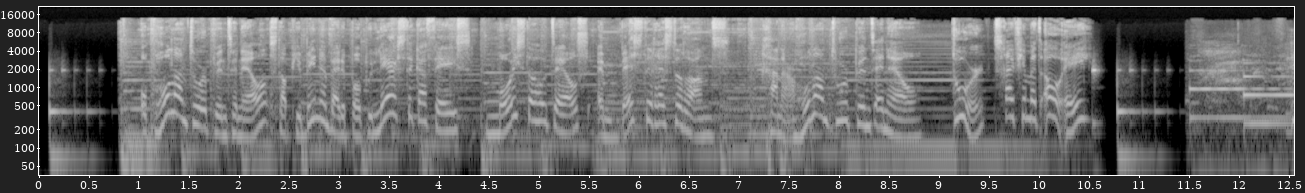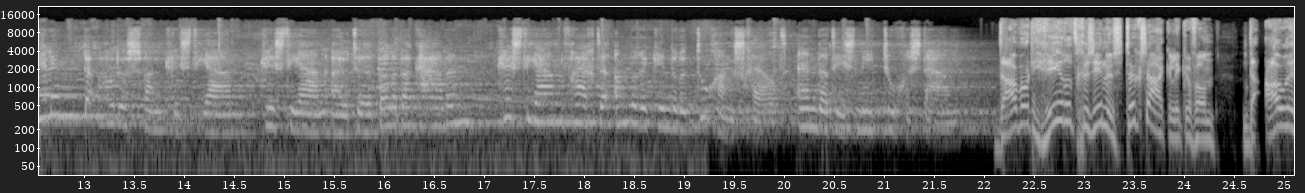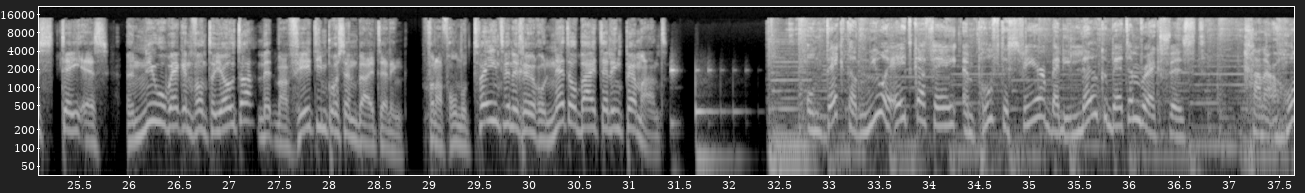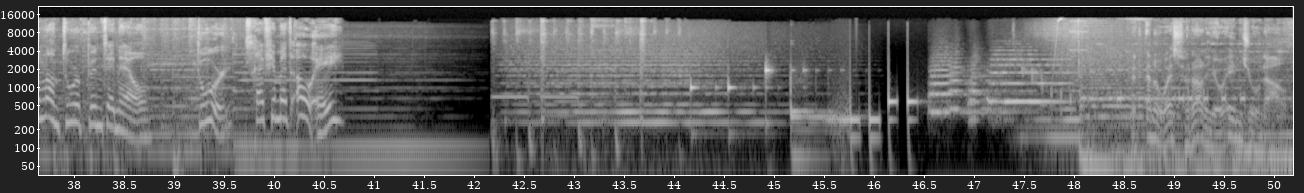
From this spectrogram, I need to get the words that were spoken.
Op hollandtour.nl stap je binnen bij de populairste cafés, mooiste hotels en beste restaurants. Ga naar hollandtour.nl. Tour schrijf je met OE. Willem de ouders van Christian, Christian uit de ballenbak halen. Christian vraagt de andere kinderen toegangsgeld en dat is niet toegestaan. Daar wordt heel het gezin een stuk zakelijker van. De Auris TS, een nieuwe wagon van Toyota met maar 14% bijtelling. Vanaf 122 euro netto bijtelling per maand. Ontdek dat nieuwe eetcafé en proef de sfeer bij die leuke bed and breakfast. Ga naar hollandtour.nl. Tour schrijf je met OE. Het NOS Radio 1-journaal.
